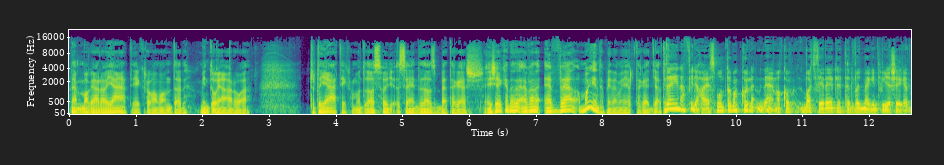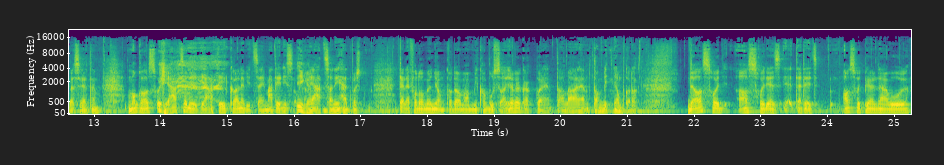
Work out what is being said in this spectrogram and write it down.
Nem magára a játékról mondtad, mint olyanról. Tehát a játékra mondtad azt, hogy szerinted az beteges. És egyébként ebben, ebben a mai napig nem értek egyet. De én, a figyelj, ha ezt mondtam, akkor nem, nem akkor vagy félreértetted, vagy megint hülyeséget beszéltem. Maga az, hogy játszani egy játékkal, ne viccelj, már én is szoktam Igen. játszani. Hát most telefonomon nyomkodom, amikor buszon jövök, akkor nem tudom, nem tudom, mit nyomkodok. De az, hogy, az, hogy ez, tehát ez, az, hogy például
